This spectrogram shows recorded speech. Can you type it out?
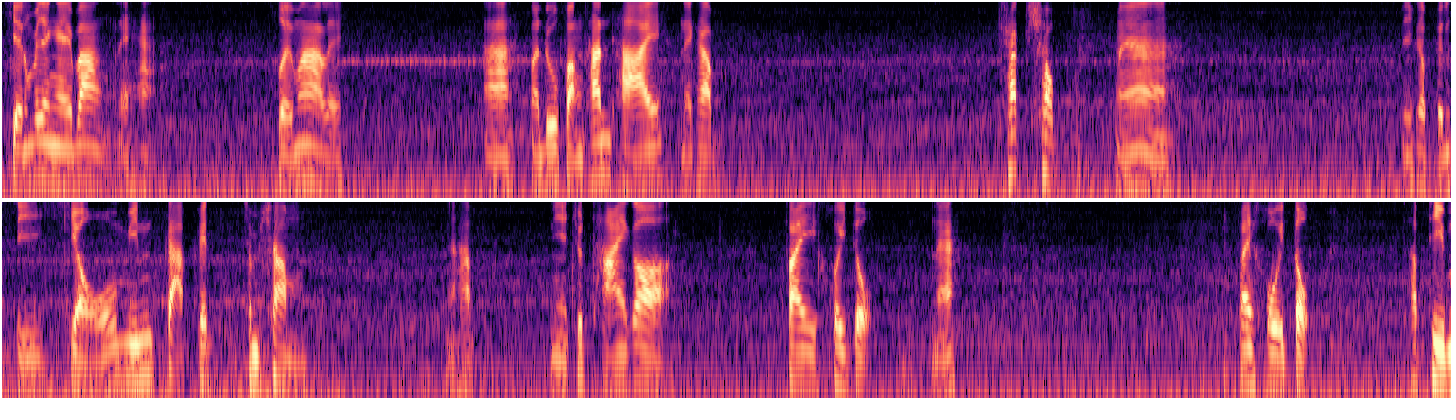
เขียนว่ายังไงบ้างนะฮะสวยมากเลยอะมาดูฝั่งท่านท้ายนะครับ Truck Shop อ่านี่ครับเป็นสีเขียวมิ้นกากเพชรช่ำๆนะครับเนี่ยชุดท้ายก็ไฟโคยโตะนะ ไฟโคยโตะทับทิม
